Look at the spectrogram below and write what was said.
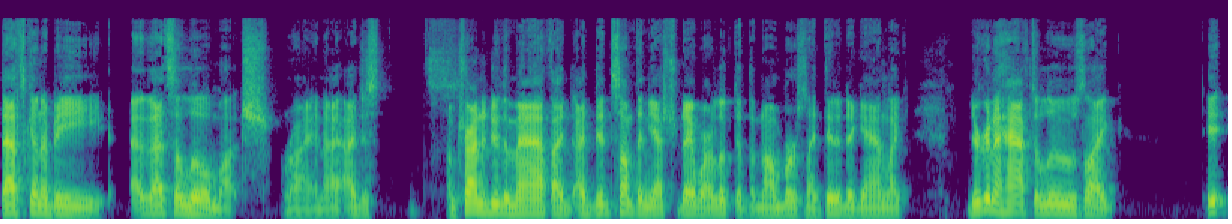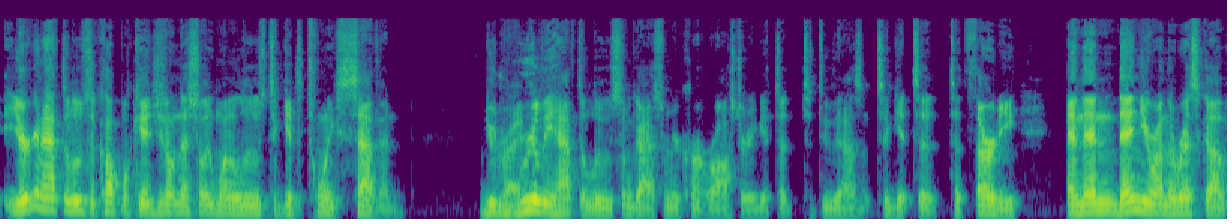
that's going to be uh, that's a little much, Ryan. I, I just I'm trying to do the math. I, I did something yesterday where I looked at the numbers and I did it again. Like you're going to have to lose like it, you're going to have to lose a couple kids you don't necessarily want to lose to get to 27. You'd Right. really have to lose some guys from your current roster to get to, to 2000 to get to, to 30. And then then you run the risk of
